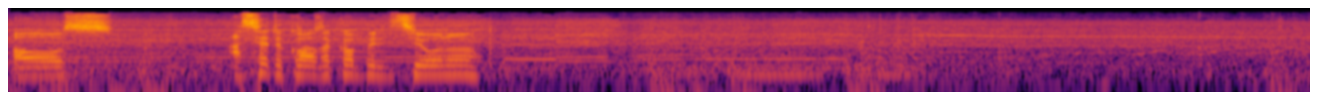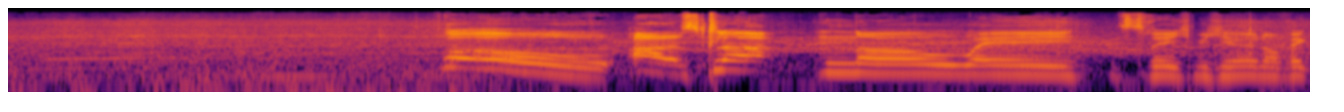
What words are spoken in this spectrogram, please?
Aus Assetto Corsa Kompetitionen. Alles klar. No way. Jetzt drehe ich mich hier noch weg.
